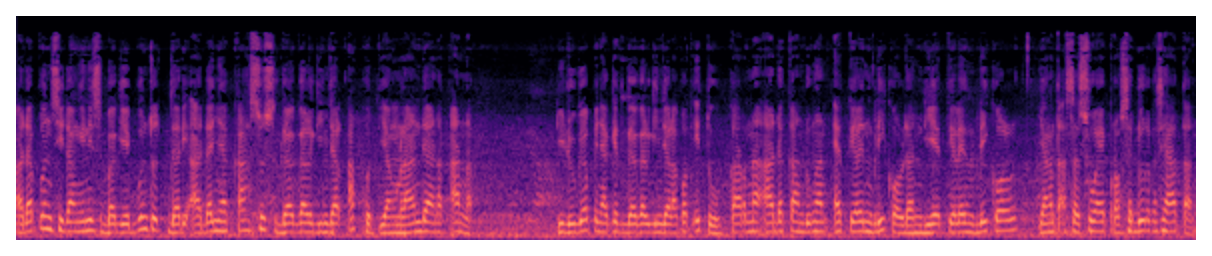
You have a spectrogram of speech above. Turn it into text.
Adapun sidang ini sebagai buntut dari adanya kasus gagal ginjal akut yang melanda anak-anak. Diduga penyakit gagal ginjal akut itu karena ada kandungan etilen glikol dan dietilen glikol yang tak sesuai prosedur kesehatan.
